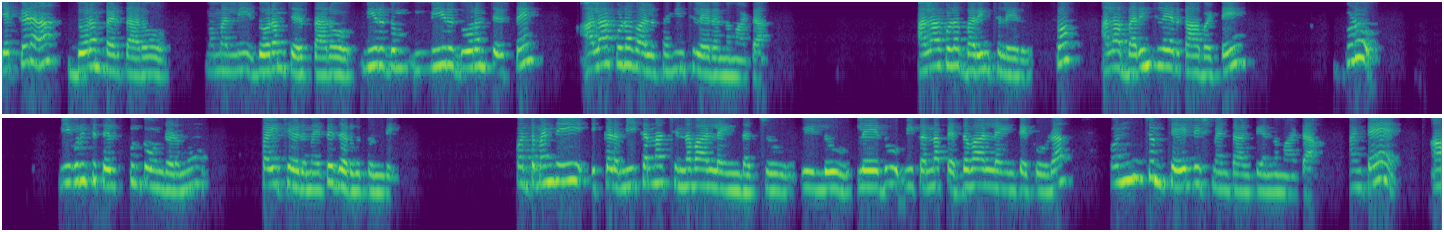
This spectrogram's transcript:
ఎక్కడ దూరం పెడతారో మమ్మల్ని దూరం చేస్తారో మీరు మీరు దూరం చేస్తే అలా కూడా వాళ్ళు సహించలేరన్నమాట. అలా కూడా భరించలేరు. సో అలా భరించలేరు కాబట్టి ఇప్పుడు మీ గురించి తెలుసుకుంటూ ఉండడము స్పై చేయడం అయితే జరుగుతుంది. కొంతమంది ఇక్కడ మీకన్నా చిన్నవాళ్ళు ఉండొచ్చు వీళ్ళు లేదు మీకన్నా పెద్దవాళ్ళు అయింటే కూడా కొంచెం చైల్డిష్ మెంటాలిటీ అన్నమాట. అంటే ఆ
